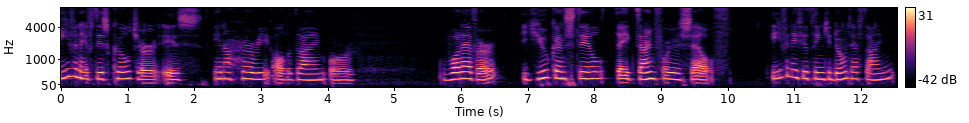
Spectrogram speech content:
even if this culture is in a hurry all the time or whatever, you can still take time for yourself. Even if you think you don't have time,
